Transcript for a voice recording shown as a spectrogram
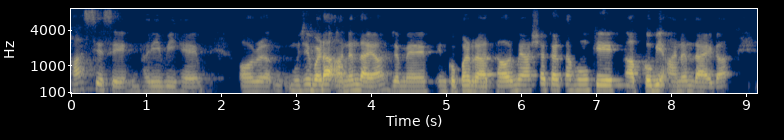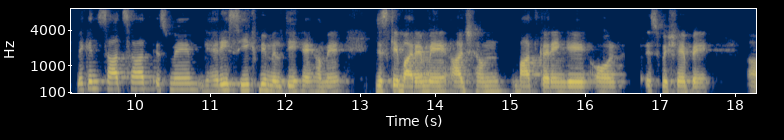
हास्य से भरी हुई है। और मुझे बड़ा आनंद आया जब मैं इनको पढ़ रहा था और मैं आशा करता हूँ कि आपको भी आनंद आएगा। लेकिन साथ साथ इसमें गहरी सीख भी मिलती है हमें जिसके बारे में आज हम बात करेंगे और इस विषय पे आ,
